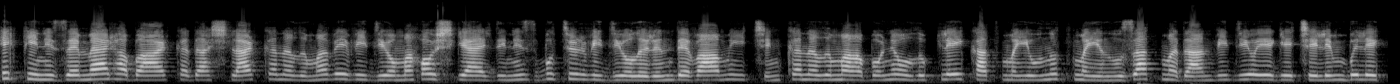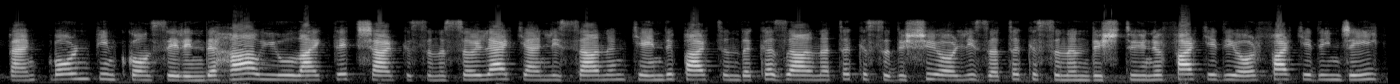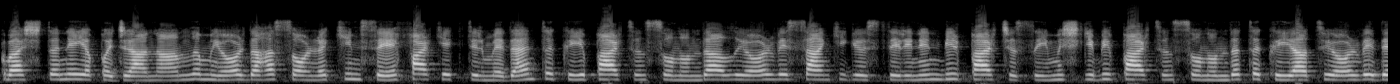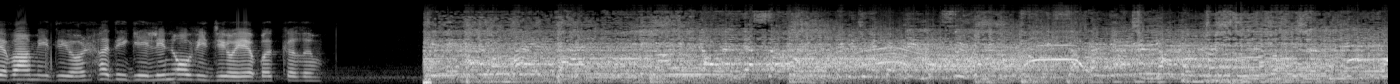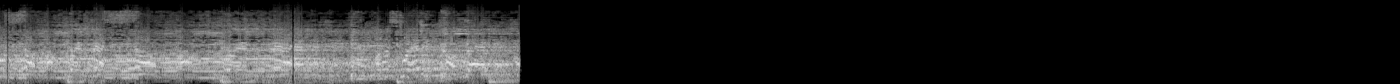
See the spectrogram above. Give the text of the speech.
Hepinize merhaba arkadaşlar kanalıma ve videoma hoş geldiniz. Bu tür videoların devamı için kanalıma abone olup like atmayı unutmayın. Uzatmadan videoya geçelim. Blackpink Born Pink konserinde How You Like That şarkısını söylerken Lisa'nın kendi partında kazağına takısı düşüyor. Lisa takısının düştüğünü fark ediyor. Fark edince ilk başta ne yapacağını anlamıyor. Daha sonra kimseye fark ettirmeden takıyı partın sonunda alıyor ve sanki gösterinin bir parçasıymış gibi partın sonunda takıyı atıyor ve devam ediyor. Hadi gelin o videoya bakalım.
